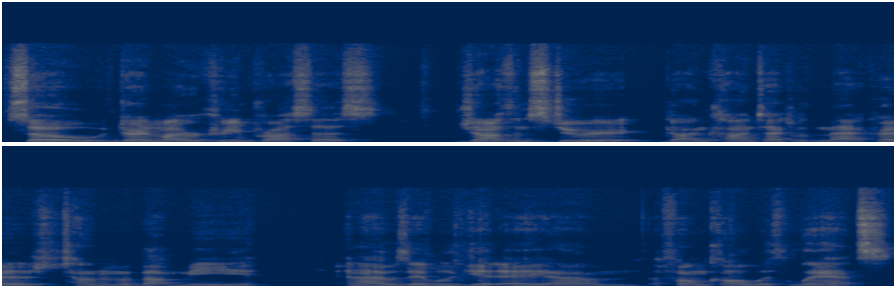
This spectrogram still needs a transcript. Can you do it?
So during my recruiting process, Jonathan Stewart got in contact with Matt Kredich, telling him about me, and I was able to get a, um, a phone call with Lance,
